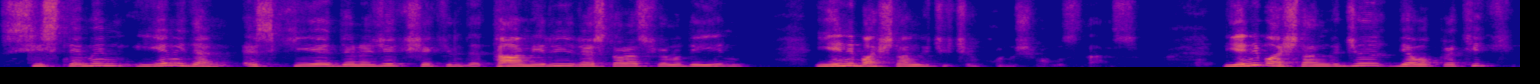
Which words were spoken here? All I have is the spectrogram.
sistemin yeniden eskiye dönecek şekilde tamiri, restorasyonu değil, yeni başlangıç için konuşmamız lazım. Yeni başlangıcı demokratik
